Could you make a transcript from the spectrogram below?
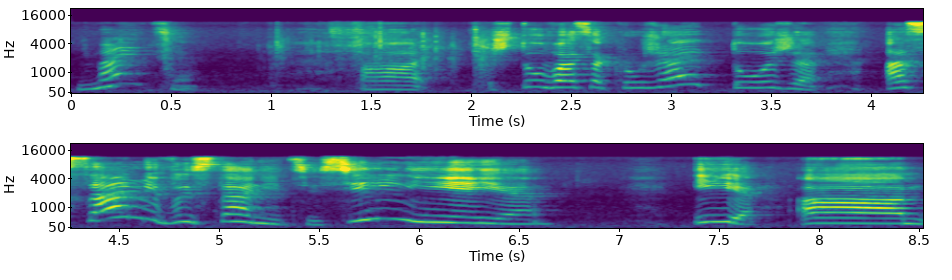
Понимаете? А, что вас окружает тоже. А сами вы станете сильнее. И а,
